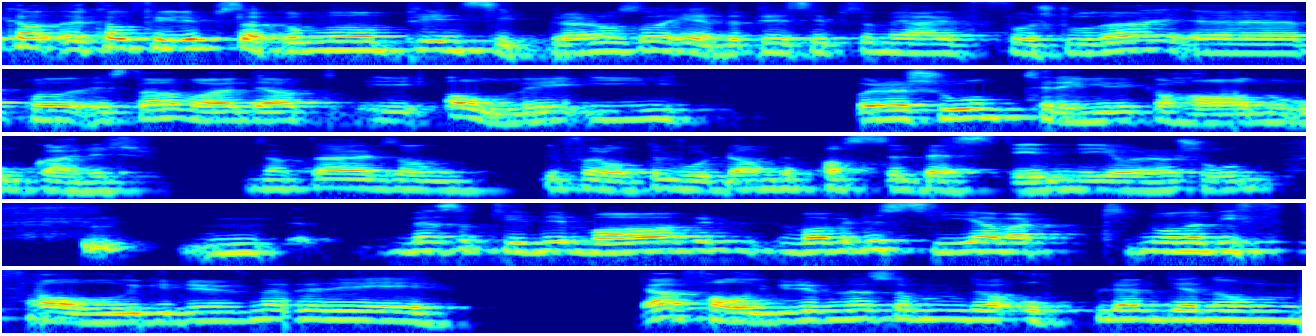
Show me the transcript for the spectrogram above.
Carl Carl Philip snakker om noen prinsipper her. nå, ene prinsipp som jeg forsto deg eh, på i stad, var jo det at alle i organisasjon trenger ikke ha noen OKR-er. Det er sånn i forhold til hvordan det passer best inn i organisasjonen. Men samtidig, hva vil, hva vil du si har vært noen av de fallgruvene eller de ja, fallgruvene som du har opplevd gjennom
